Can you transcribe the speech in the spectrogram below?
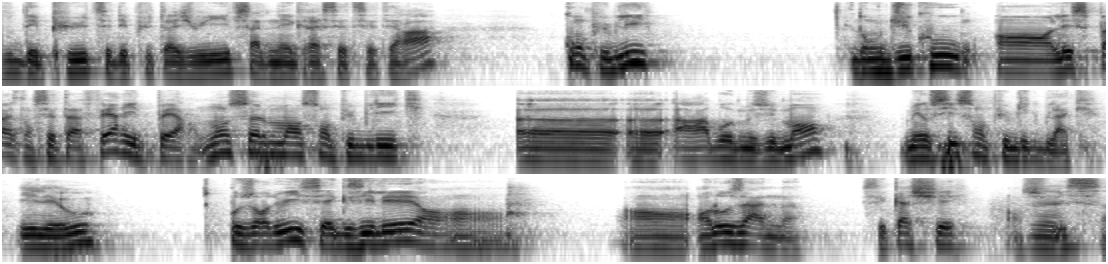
des putes, c'est des putes à juifs, ça négresse, etc. Qu'on publie. Donc du coup, en l'espace dans cette affaire, il perd non seulement son public euh, euh, arabo-musulman, mais aussi son public black. Il est où? Aujourd'hui, il s'est exilé en, en, Lausanne. Il s'est caché en Suisse.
